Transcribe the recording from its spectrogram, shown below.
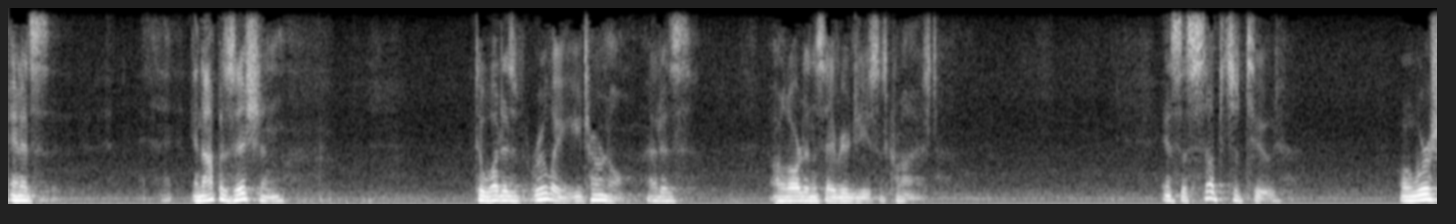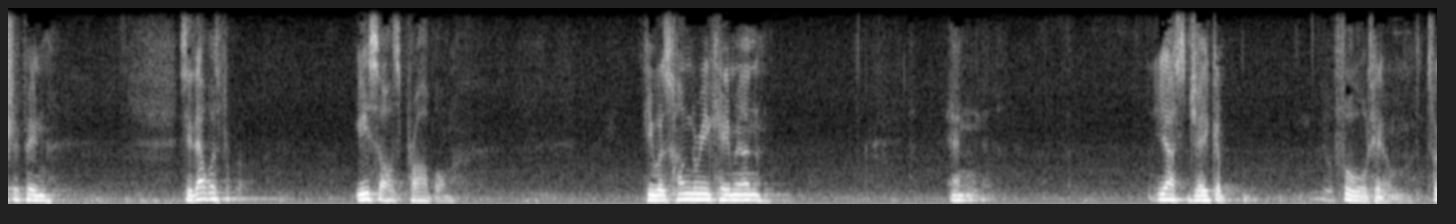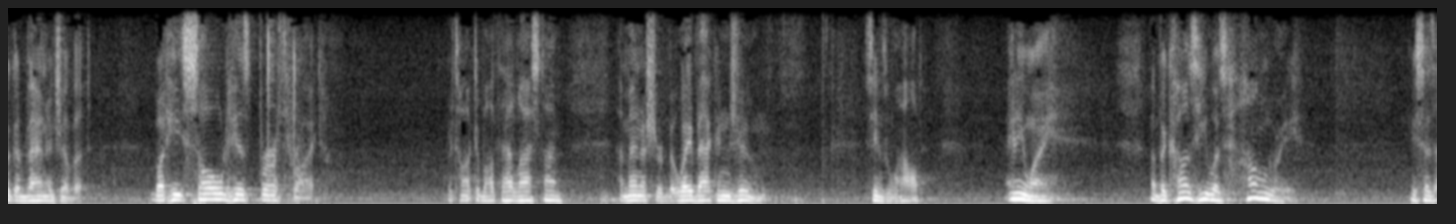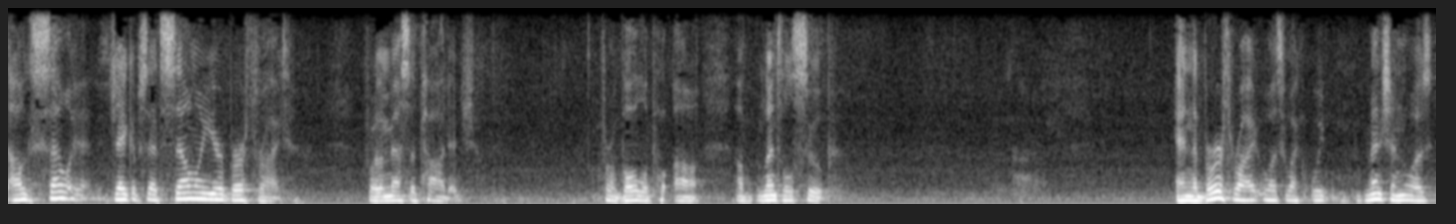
And it's in opposition to what is really eternal. That is our Lord and Savior Jesus Christ. It's a substitute. We're worshiping. See, that was Esau's problem. He was hungry, came in, and yes, Jacob fooled him, took advantage of it, but he sold his birthright. We talked about that last time I ministered, but way back in June. Seems wild. Anyway, but because he was hungry, he says, I'll sell it. Jacob said, Sell me your birthright for the mess of pottage, for a bowl of, uh, of lentil soup. And the birthright was what we mentioned was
